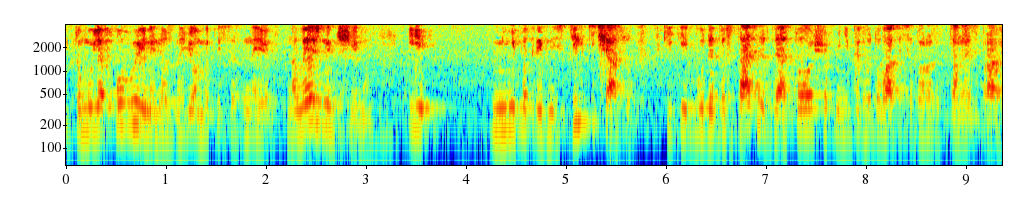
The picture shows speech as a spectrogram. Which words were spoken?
І тому я повинен ознайомитися з нею належним чином. І мені потрібно стільки часу, скільки буде достатньо для того, щоб мені підготуватися до розгляду даної справи.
